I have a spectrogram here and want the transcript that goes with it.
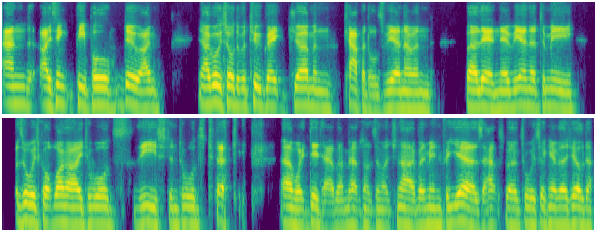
And I think people do. I'm, you know, I've always thought of the two great German capitals, Vienna and Berlin. Know, Vienna to me has always got one eye towards the east and towards Turkey. Um, well, it did have, and perhaps not so much now. But I mean, for years, the Habsburgs always looking over their shoulder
